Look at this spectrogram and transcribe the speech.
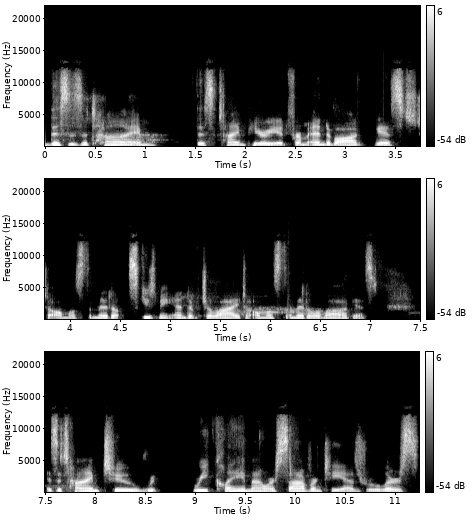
this is a time this time period from end of august to almost the middle excuse me end of july to almost the middle of august is a time to re- reclaim our sovereignty as rulers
